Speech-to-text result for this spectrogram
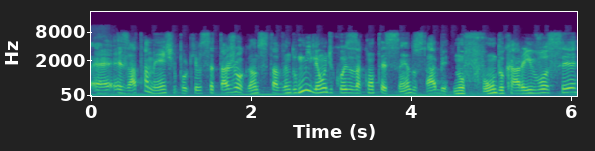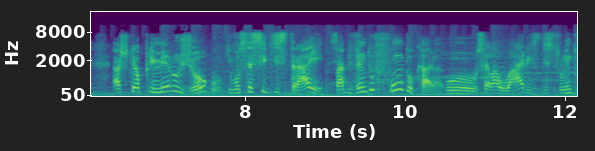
É, exatamente, porque você tá jogando, você tá vendo um milhão de coisas acontecendo, sabe? No fundo, cara, e você. Acho que é o primeiro jogo que você se distrai, sabe? Vendo o fundo, cara. O, sei lá, o Ares destruindo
